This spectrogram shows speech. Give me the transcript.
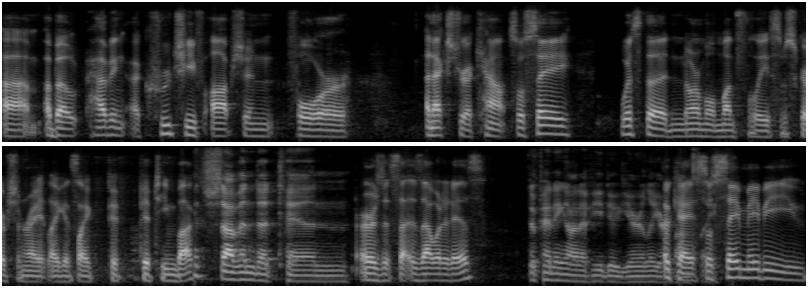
um, about having a crew chief option for an extra account. So say what's the normal monthly subscription rate? Like it's like fif- fifteen It's bucks, seven to ten, or is it is that what it is? depending on if you do yearly or Okay, so say maybe you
